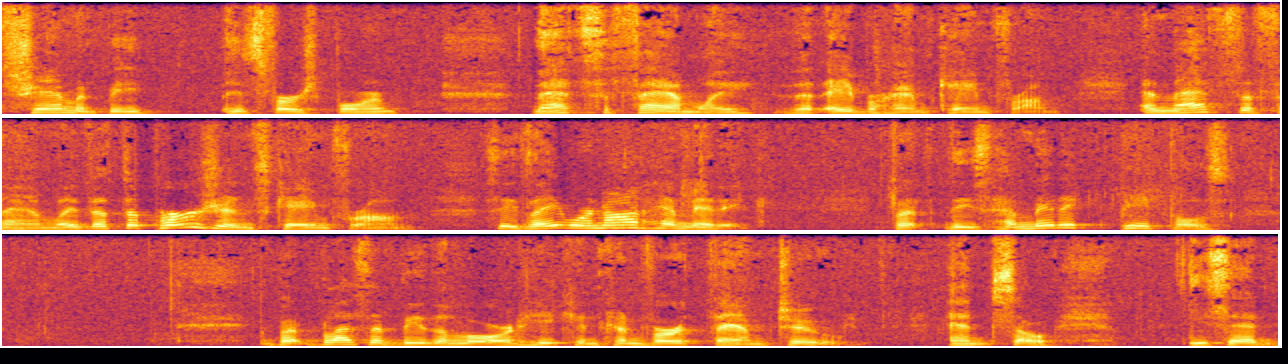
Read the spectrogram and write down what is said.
Shem would be his firstborn. That's the family that Abraham came from. And that's the family that the Persians came from. See, they were not Hamitic, but these Hamitic peoples, but blessed be the Lord, He can convert them too. And so He said,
